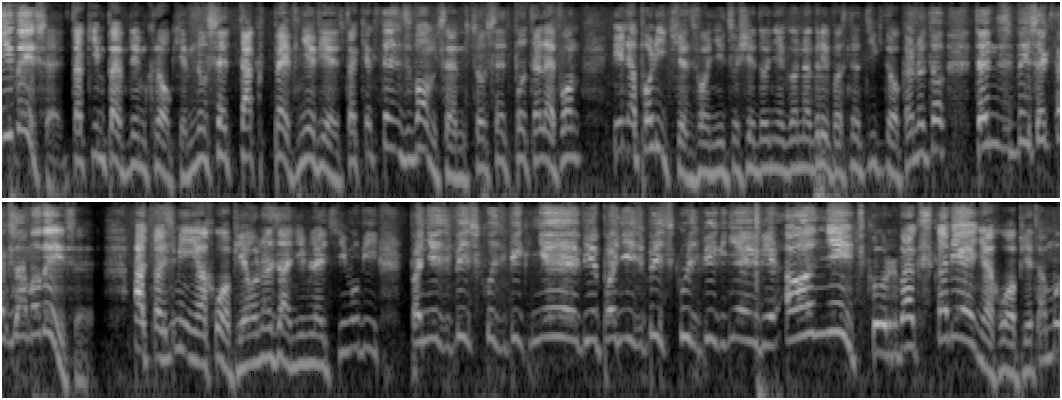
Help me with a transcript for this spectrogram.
i wyszedł takim pewnym krokiem. No set tak pewnie, wiesz, tak jak ten z wąsem, co set po telefon i na policję dzwoni, co się do niego nagrywa na TikToka, no to ten Zbyszek tak samo wyszedł. A ta zmija chłopie, ona za nim leci i mówi, panie Zbyszku Zbigniewie, panie Zbyszku Zbigniewie, a on nic, kurwa, jak z kamienia chłopie, tam mu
